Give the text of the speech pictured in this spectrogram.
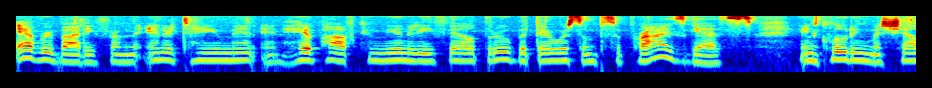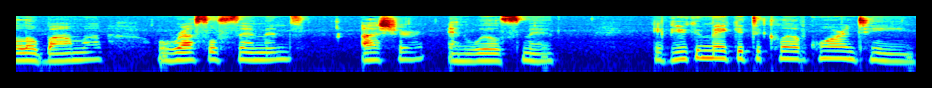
everybody from the entertainment and hip hop community fell through, but there were some surprise guests, including Michelle Obama, Russell Simmons, Usher, and Will Smith. If you can make it to Club Quarantine,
